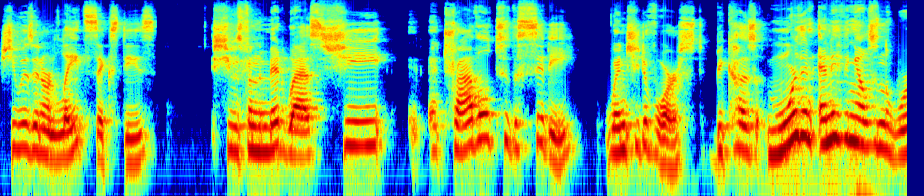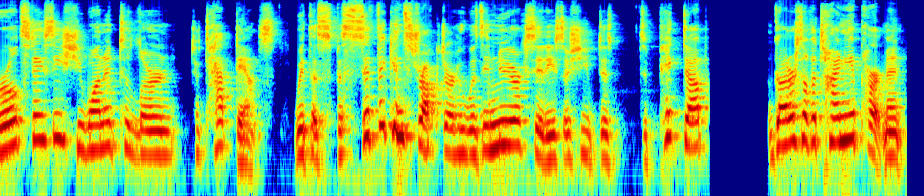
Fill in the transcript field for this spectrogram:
She was in her late 60s. She was from the Midwest. She uh, traveled to the city when she divorced because more than anything else in the world, Stacy, she wanted to learn to tap dance with a specific instructor who was in New York City. So she just, just picked up, got herself a tiny apartment,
